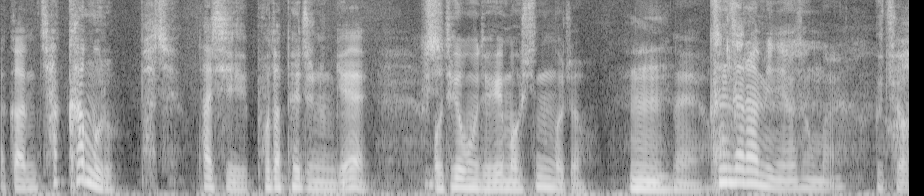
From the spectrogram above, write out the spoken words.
약간 착함으로 맞아요. 다시 보답해 주는 게 어떻게 보면 되게 멋있는 거죠. 음. 네. 큰 사람이네요 정말. 그렇죠.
